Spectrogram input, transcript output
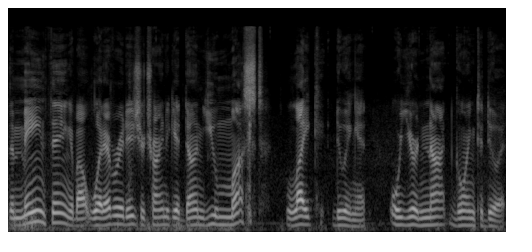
the main thing about whatever it is you're trying to get done, you must like doing it or you're not going to do it.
